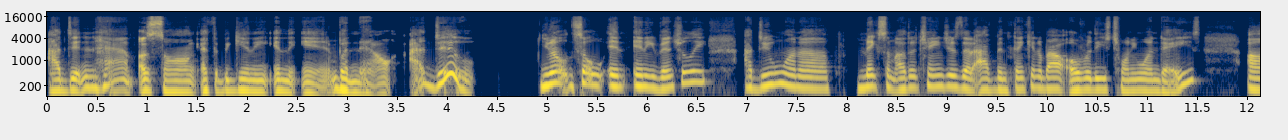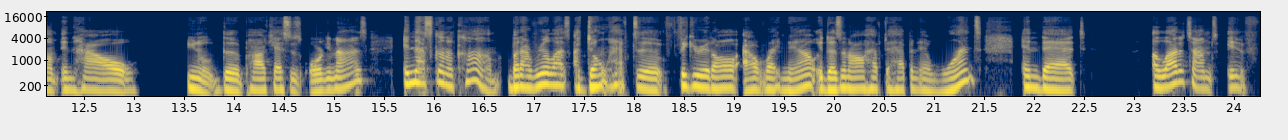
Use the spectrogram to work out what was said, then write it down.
I didn't have a song at the beginning and the end, but now I do. You know, so and, and eventually I do want to make some other changes that I've been thinking about over these 21 days um and how you know the podcast is organized and that's going to come but i realize i don't have to figure it all out right now it doesn't all have to happen at once and that a lot of times if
